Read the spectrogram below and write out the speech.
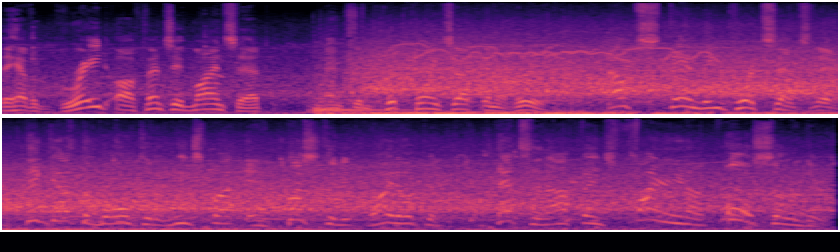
They have a great offensive mindset and can put points up in a hurry. Outstanding court sense there. They got the ball to the weak spot and busted it wide open. That's an offense firing on all cylinders.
